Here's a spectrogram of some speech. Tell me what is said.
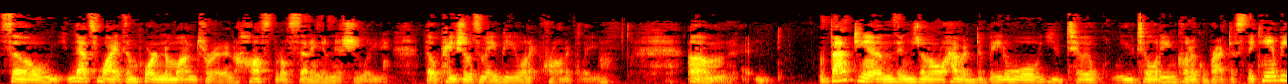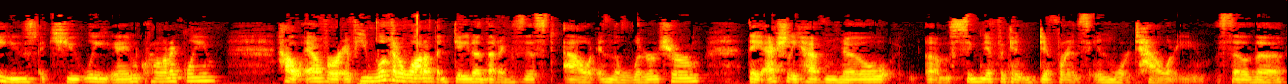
So that's why it's important to monitor it in a hospital setting initially, though patients may be on it chronically. Um, Vaptans in general have a debatable util- utility in clinical practice. They can be used acutely and chronically. However, if you look at a lot of the data that exists out in the literature, they actually have no um, significant difference in mortality. So the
